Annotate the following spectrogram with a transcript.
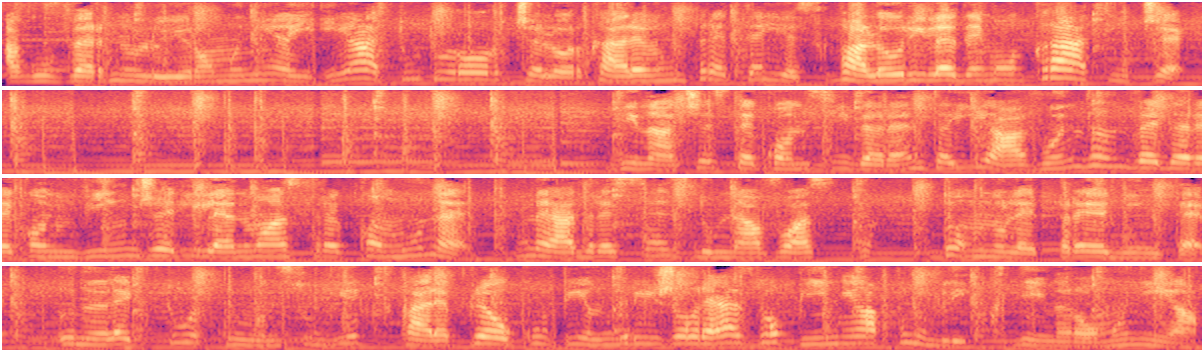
a Guvernului României și a tuturor celor care împreteiesc valorile democratice. Din aceste considerente și având în vedere convingerile noastre comune, ne adresez dumneavoastră, domnule președinte, în lectură cu un subiect care preocupă îngrijorează opinia publică din România.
